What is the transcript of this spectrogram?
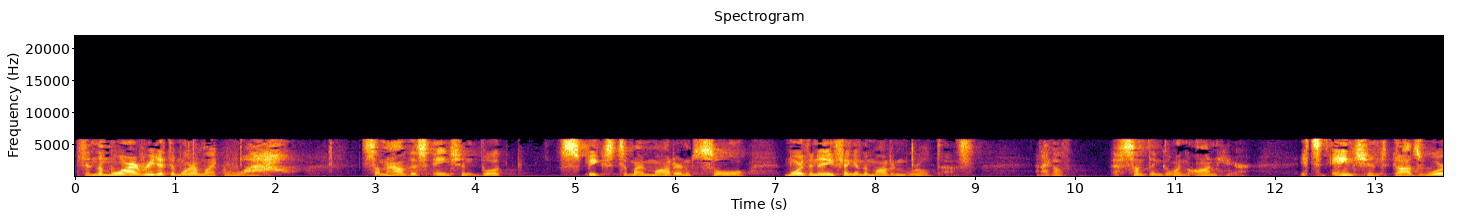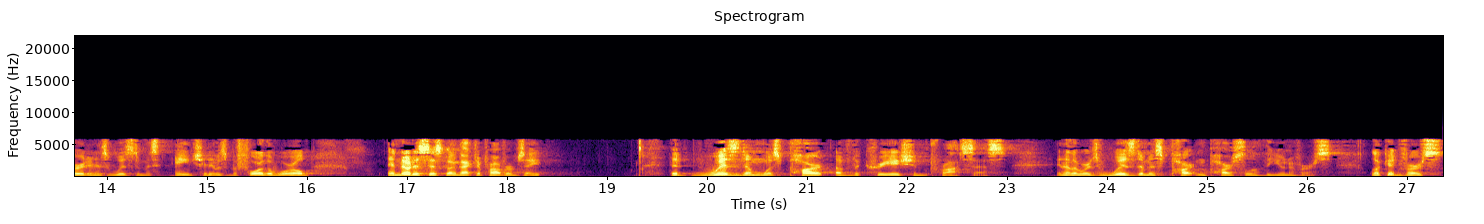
But then the more I read it, the more I'm like, wow, somehow this ancient book speaks to my modern soul more than anything in the modern world does. And I go, there's something going on here. It's ancient. God's word and his wisdom is ancient. It was before the world. And notice this going back to Proverbs 8 that wisdom was part of the creation process. In other words, wisdom is part and parcel of the universe. Look at verse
